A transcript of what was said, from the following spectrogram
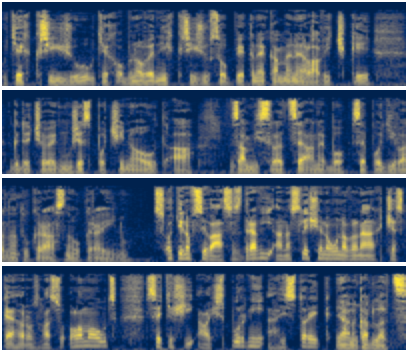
u těch křížů, u těch obnovených křížů jsou pěkné kamenné lavičky, kde člověk může spočinout a zamyslet se, anebo se podívat na tu krásnou krajinu. Z Otinov si vás zdraví a naslyšenou na vlnách Českého rozhlasu Olomouc se těší Aleš Spurný a historik Jan Kadlec.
